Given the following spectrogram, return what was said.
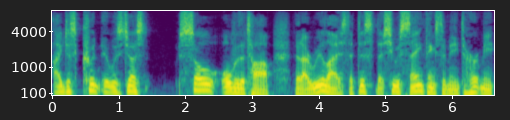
I just couldn't, it was just so over the top that I realized that this, that she was saying things to me to hurt me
